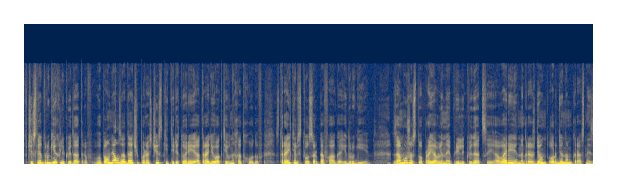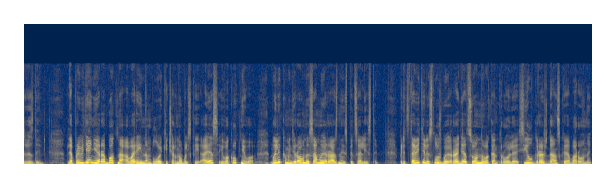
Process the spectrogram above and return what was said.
В числе других ликвидаторов выполнял задачи по расчистке территории от радиоактивных отходов, строительству саркофага и другие. За мужество, проявленное при ликвидации аварии, награжден Орденом Красной Звезды. Для проведения работ на аварийном блоке Чернобыльской АЭС и вокруг него были командированы самые разные специалисты. Представители службы радиационного контроля, сил гражданской обороны,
